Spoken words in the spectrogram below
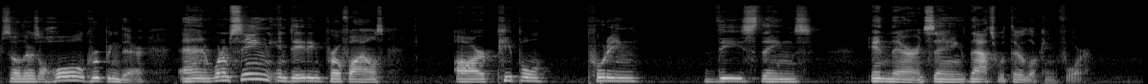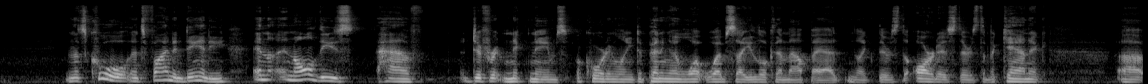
So there's a whole grouping there. And what I'm seeing in dating profiles are people putting these things in there and saying that's what they're looking for. And that's cool, and it's fine and dandy, and, and all these have different nicknames accordingly, depending on what website you look them up at. Like there's the artist, there's the mechanic, uh,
